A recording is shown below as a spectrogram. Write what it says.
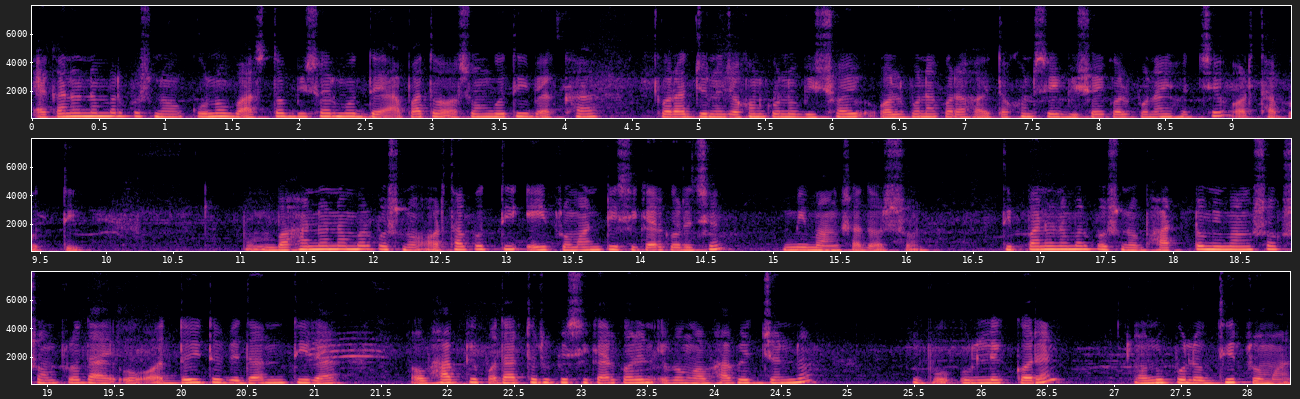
একান্ন নম্বর প্রশ্ন, কোনো বাস্তব বিষয়ের মধ্যে আপাত অসঙ্গতি ব্যাখ্যা করার জন্য যখন কোনো বিষয় কল্পনা করা হয়, তখন সেই বিষয় কল্পনাই হচ্ছে অর্থাপত্তি। বাহান্ন নম্বর প্রশ্ন, অর্থাপত্তি এই প্রমাণটি স্বীকার করেছেন মীমাংসা দর্শন। তিপ্পান্ন নম্বর প্রশ্ন, ভাট্ট মীমাংসক সম্প্রদায় ও অদ্বৈত বেদান্তীরা অভাবকে পদার্থরূপে স্বীকার করেন এবং অভাবের জন্য উল্লেখ করেন অনুপলব্ধির প্রমাণ।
